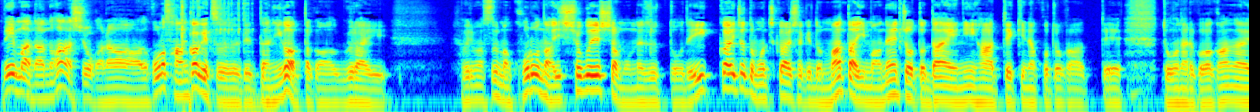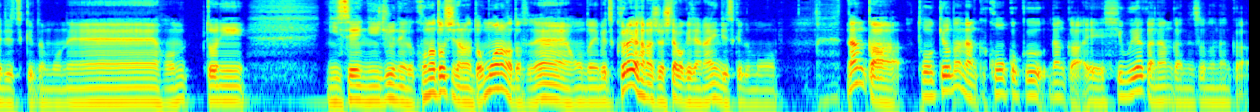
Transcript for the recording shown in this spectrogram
う。で、まあ何の話しようかな。この3ヶ月で何があったかぐらい、喋りますまあコロナ一色でしたもんね、ずっと。で、一回ちょっと持ち返したけど、また今ね、ちょっと第2波的なことがあって、どうなるかわかんないですけどもね、本当に、2020年がこんな年だなと思わなかったですね。本当に別に暗い話をしたわけじゃないんですけども。なんか、東京のなんか広告、なんか、えー、渋谷かなんかね、そのなんか、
